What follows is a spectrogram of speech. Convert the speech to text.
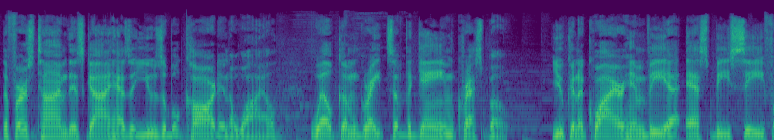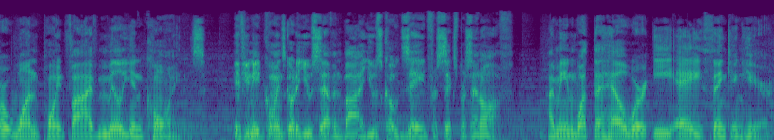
The first time this guy has a usable card in a while, welcome greats of the game, Crespo. You can acquire him via SBC for 1.5 million coins. If you need coins, go to U7BUY, use code ZADE for 6% off. I mean, what the hell were EA thinking here?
